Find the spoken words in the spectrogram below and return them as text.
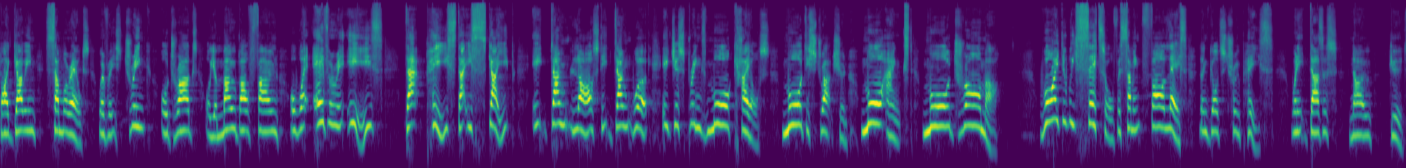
by going somewhere else, whether it's drink or drugs or your mobile phone or whatever it is. That peace, that escape, it don't last, it don't work. It just brings more chaos, more destruction, more angst, more drama. Why do we settle for something far less than God's true peace when it does us no good?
